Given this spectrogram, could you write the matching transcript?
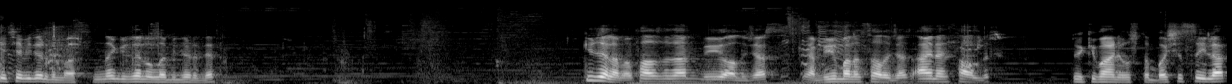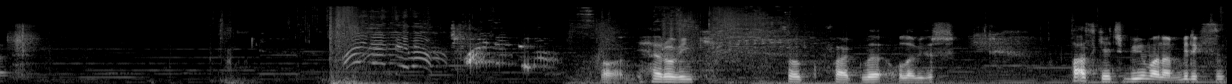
geçebilirdim aslında. Güzel olabilirdi. Güzel ama fazladan büyü alacağız. Ya yani büyü manası alacağız. Aynen saldır. Dökümhane usta başısıyla. O Harrowing çok farklı olabilir. Pas geç, büyü manam biriksin.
